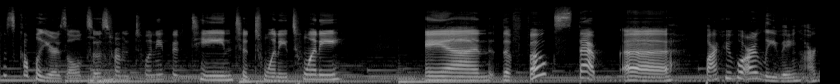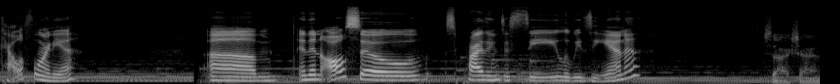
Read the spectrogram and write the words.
just a couple years old. So it's from 2015 to 2020, and the folks that uh, black people are leaving are California. Um, and then also surprising to see Louisiana, Sorry, Sharon.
